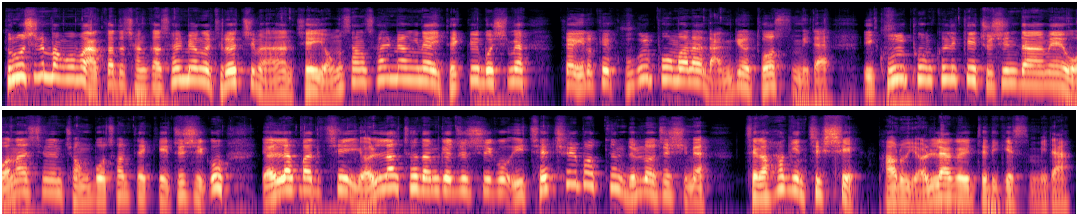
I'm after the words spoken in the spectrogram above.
들어오시는 방법은 아까도 잠깐 설명을 드렸지만 제 영상 설명이나 이 댓글 보시면 제가 이렇게 구글 폼 하나 남겨두었습니다. 이 구글 폼 클릭해 주신 다음에 원하시는 정보 선택해 주시고 연락 받으실 연락처 남겨주시고 이 제출 버튼 눌러주시면 제가 확인 즉시 바로 연락을 드리겠습니다.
